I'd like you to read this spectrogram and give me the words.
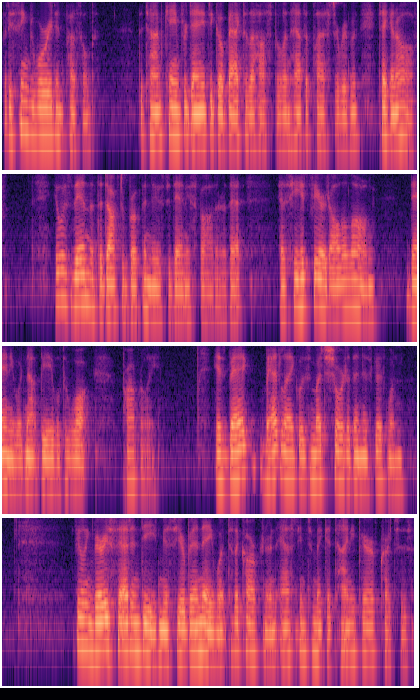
but he seemed worried and puzzled. The time came for Danny to go back to the hospital and have the plaster ribbon taken off. It was then that the doctor broke the news to Danny's father that, as he had feared all along, Danny would not be able to walk properly. His bad, bad leg was much shorter than his good one. Feeling very sad indeed, Monsieur Benet went to the carpenter and asked him to make a tiny pair of crutches.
